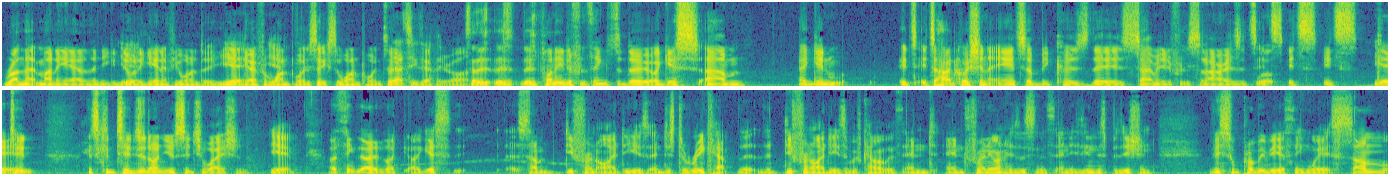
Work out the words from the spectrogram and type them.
run that money out, and then you can do it again if you wanted to. You Yeah, can go from one point six to one point two. That's exactly right. So there's, there's there's plenty of different things to do. I guess um, again, it's it's a hard question to answer because there's so many different scenarios. It's it's it's it's Yeah. it's contingent on your situation. Yeah, I think though, like I guess some different ideas, and just to recap the the different ideas that we've come up with, and and for anyone who's listening and is in this position, this will probably be a thing where some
